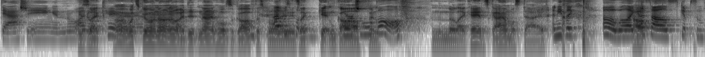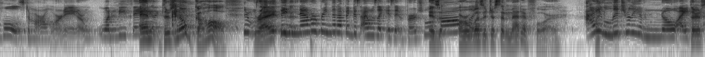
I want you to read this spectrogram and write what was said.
dashing and oh, I He's don't like, oh, care. "Oh, what's going on? Oh, I did nine holes of golf this morning." And he's like getting golf, Virtual and, golf. and then they're like, "Hey, this guy almost died." And he's like, oh, well, I guess I'll skip some holes tomorrow morning. Or what did he say? And Like- there's no golf, There was- right? They never bring that up because I was like, is it virtual Is it, golf? or Like, was it just a metaphor? I literally have no idea. There's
